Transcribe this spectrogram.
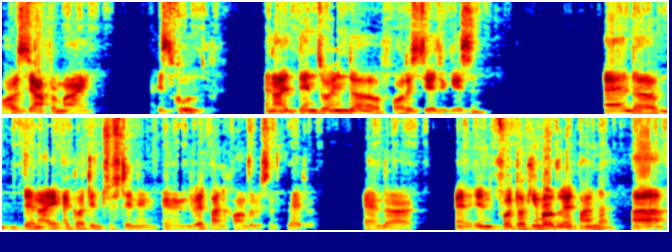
forestry after my school. And I then joined uh, forestry education. And um, then I, I, got interested in, in red panda conservation later. And, uh, and for talking about the red panda, uh,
